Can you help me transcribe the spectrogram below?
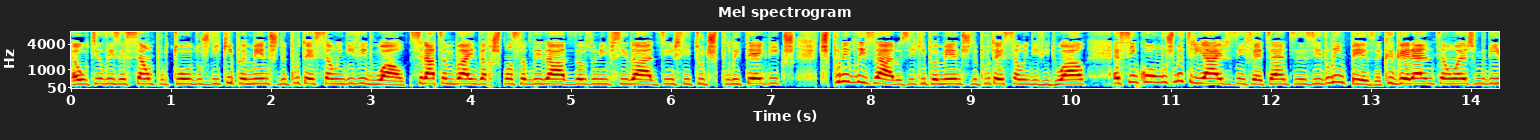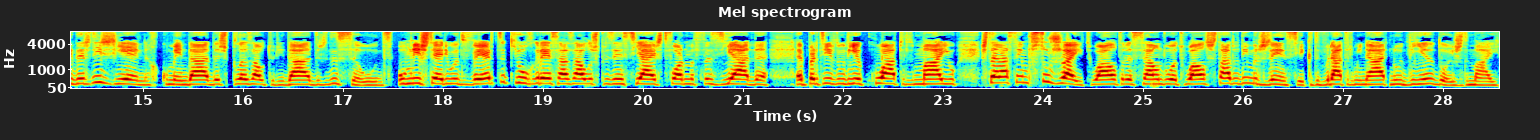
a utilização por todos de equipamentos de proteção individual. Será também da responsabilidade das universidades e institutos politécnicos disponibilizar os equipamentos de proteção individual, assim como os materiais desinfetantes e de limpeza que garantam as medidas de higiene recomendadas pela pelas autoridades de saúde. O Ministério adverte que o regresso às aulas presenciais de forma faseada a partir do dia 4 de maio estará sempre sujeito à alteração do atual estado de emergência, que deverá terminar no dia 2 de maio.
